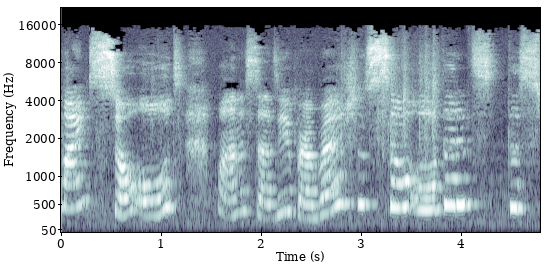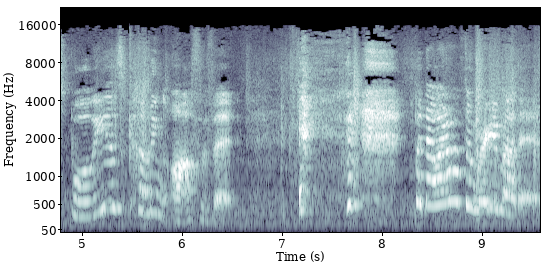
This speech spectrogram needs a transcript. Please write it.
mine's so old. My Anastasia brow brush is so old that it's the spoolie is coming off of it. but now I don't have to worry about it.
